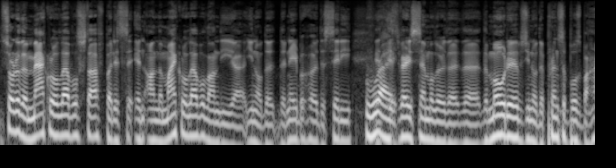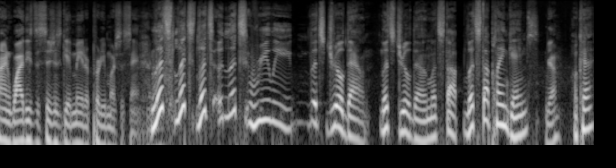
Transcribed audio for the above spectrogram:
sort of the macro level stuff. But it's in, on the micro level, on the uh, you know the the neighborhood, the city. it- Right. it's very similar. The the the motives, you know, the principles behind why these decisions get made are pretty much the same. you know? Let's let's let's let's really let's drill down. Let's drill down. Let's stop. Let's stop playing games. yeah. Okay.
